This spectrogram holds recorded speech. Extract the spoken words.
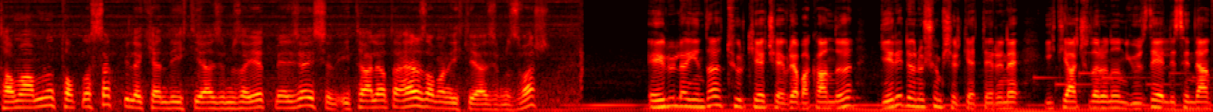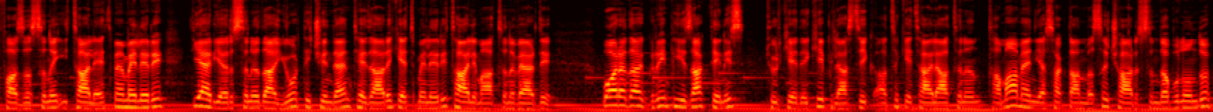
tamamını toplasak bile kendi ihtiyacımıza yetmeyeceği için ithalata her zaman ihtiyacımız var. Eylül ayında Türkiye Çevre Bakanlığı geri dönüşüm şirketlerine ihtiyaçlarının %50'sinden fazlasını ithal etmemeleri, diğer yarısını da yurt içinden tedarik etmeleri talimatını verdi. Bu arada Greenpeace Akdeniz, Türkiye'deki plastik atık ithalatının tamamen yasaklanması çağrısında bulundu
